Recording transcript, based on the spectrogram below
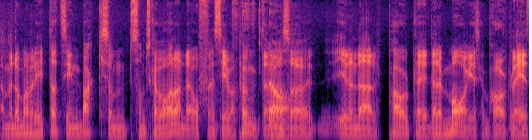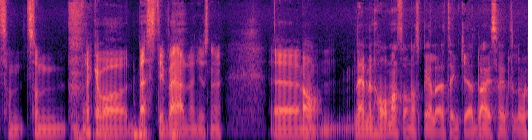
Ja, men de har väl hittat sin back som, som ska vara den där offensiva punkten, Ja. alltså i den där powerplay, det där magiska powerplayet som, som verkar vara bäst i världen just nu. Ehm, Ja. Nej, men har man sådana spelare, tänker jag, Dreisaitl och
